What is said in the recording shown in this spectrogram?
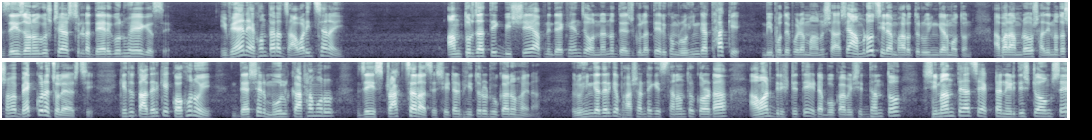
যেই জনগোষ্ঠী আসছিল, ওটা দেড় গুণ হয়ে গেছে। ইভেন এখন তারা যাওয়ার ইচ্ছা নাই। আন্তর্জাতিক বিশ্বে আপনি দেখেন যে অন্যান্য দেশগুলোতে এরকম রোহিঙ্গা থাকে, বিপদে পড়ে মানুষ আসে। আমরাও ছিলাম ভারতের রোহিঙ্গার মতন। আবার আমরাও স্বাধীনতার সময় ব্যাক করে চলে আসছি। কিন্তু তাদেরকে কখনোই দেশের মূল কাঠামোর যে স্ট্রাকচার আছে, সেটার ভিতরে ঢুকানো হয় না। রোহিঙ্গাদেরকে ভাষান থেকে স্থানান্তর করাটা আমার দৃষ্টিতে এটা বোকামি সিদ্ধান্ত। সীমান্তে আছে একটা নির্দিষ্ট অংশে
